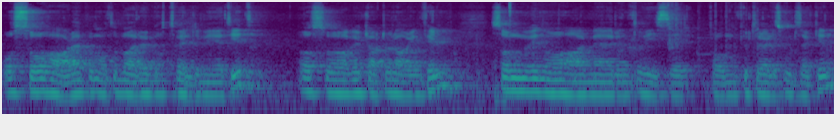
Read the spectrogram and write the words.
Og så har det på en måte bare gått veldig mye tid. Og så har vi klart å lage en film som vi nå har med rundt og viser på Den kulturelle skolesekken.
